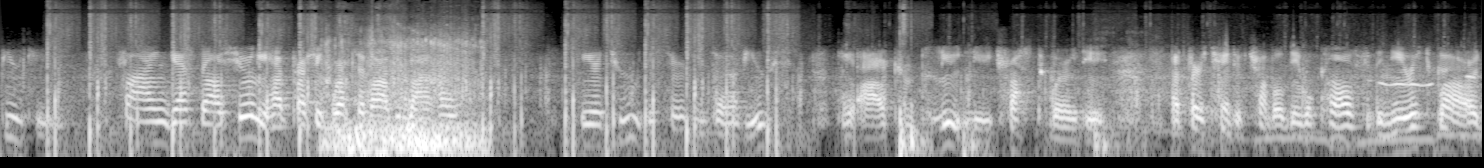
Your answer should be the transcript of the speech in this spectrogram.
beauty. Fine guest thou surely have precious works of art in thy home. Here too the servants are of use. They are completely trustworthy. At first hint of trouble they will call for the nearest guard.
